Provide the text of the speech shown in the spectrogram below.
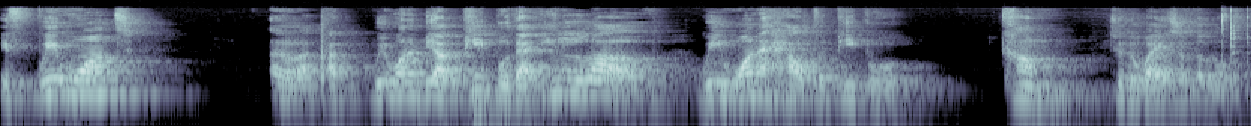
If we want, uh, we want to be a people that in love, we want to help the people come to the ways of the Lord.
